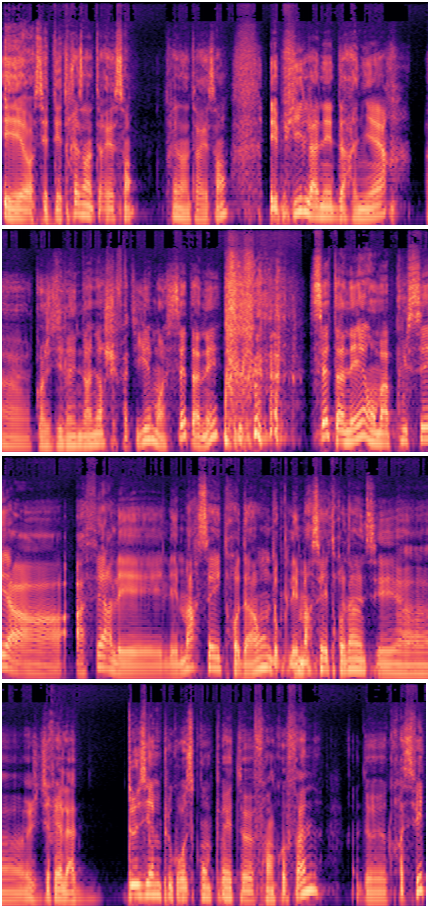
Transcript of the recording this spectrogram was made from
Et euh, c'était très intéressant, très intéressant. Et puis l'année dernière, euh, quand je dis l'année dernière, je suis fatigué, moi, cette année, cette année, on m'a poussé à, à faire les, les Marseille Throwdown. Donc les Marseille Throwdown, c'est, euh, je dirais, la deuxième plus grosse compète euh, francophone de CrossFit.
